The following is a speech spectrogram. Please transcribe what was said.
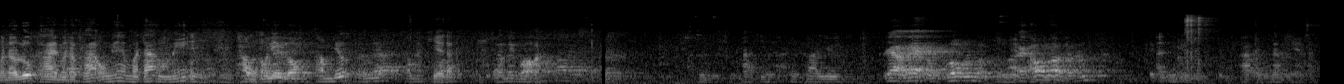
มันเอารูปถ่ายมันเอาพระองค์เนี้ยมาตั้งตรงนี้ทำตรงนี้ลงทำเยอะตรงนี้ทำเคลียร์แล้วแล้วไม่บอกอะผ้าที่ผ้ายืดแรกแรกลงไอ้เอาแล้วอันนี้เป็นผ้าองค์นั่งอย่างเงี้ยครับ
